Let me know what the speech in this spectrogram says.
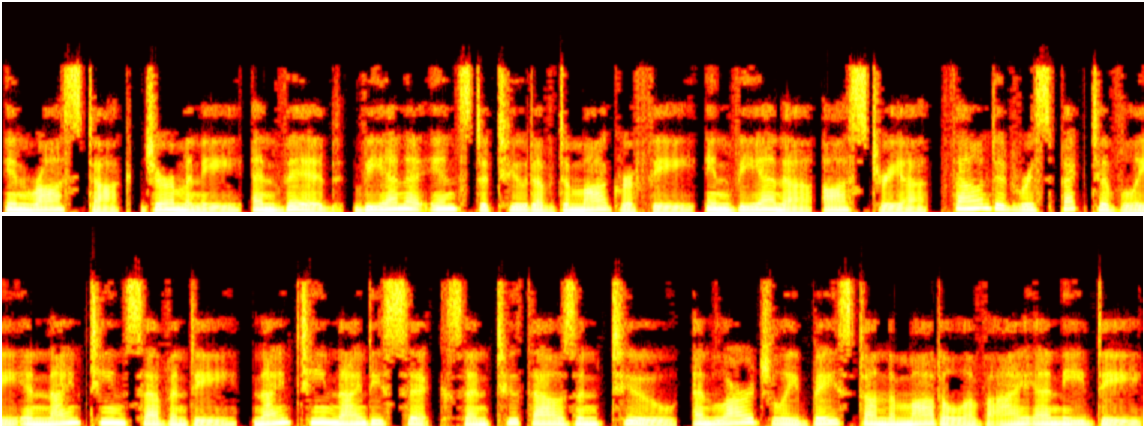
in Rostock Germany and VID Vienna Institute of Demography in Vienna Austria, founded respectively in 1970, 1996 and 2002, and largely based on the model of INED.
